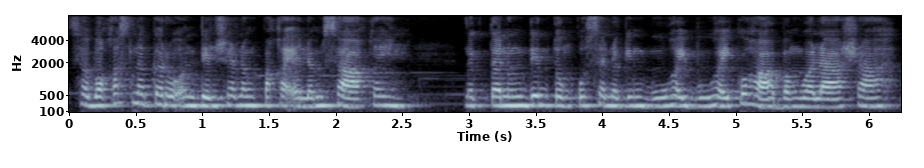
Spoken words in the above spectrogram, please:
Sa wakas nagkaroon din siya ng pakialam sa akin. Nagtanong din tungkol sa naging buhay-buhay ko habang wala siya.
